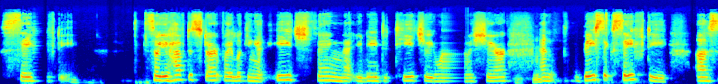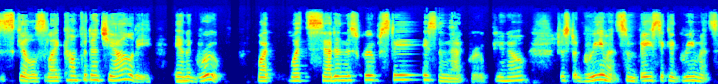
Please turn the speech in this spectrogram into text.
Safety. So you have to start by looking at each thing that you need to teach or you want to share, Mhm. and basic safety uh, skills like confidentiality in a group. What what's said in this group stays in that group. You know, just agreements, some basic agreements.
